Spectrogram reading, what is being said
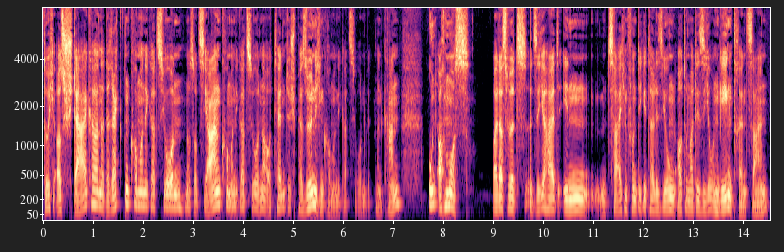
durchaus stärker einer direkten Kommunikation, einer sozialen Kommunikation, einer authentisch persönlichen Kommunikation widmen kann und auch muss weil das wird mit Sicherheit in Zeichen von Digitalisierung, Automatisierung ein Gegentrend sein,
